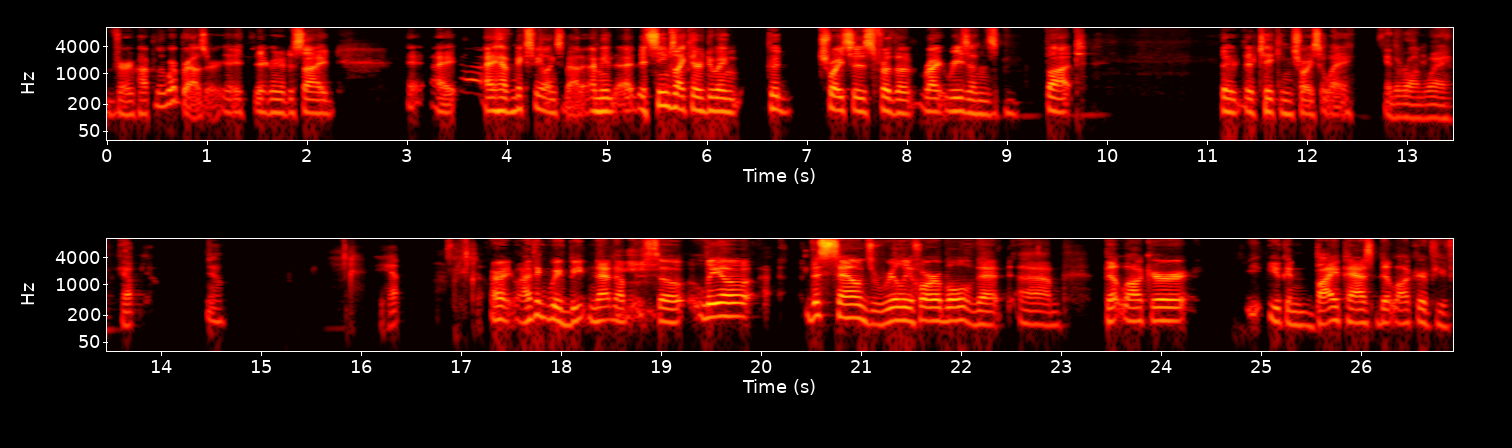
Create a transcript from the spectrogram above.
very popular web browser, if they're going to decide. I I have mixed feelings about it. I mean, uh, it seems like they're doing good choices for the right reasons, but they're they're taking choice away. in the wrong way. Yep. Yeah. Yep. All right. Well, I think we've beaten that up. So, Leo, this sounds really horrible that um, BitLocker, you can bypass BitLocker if you've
